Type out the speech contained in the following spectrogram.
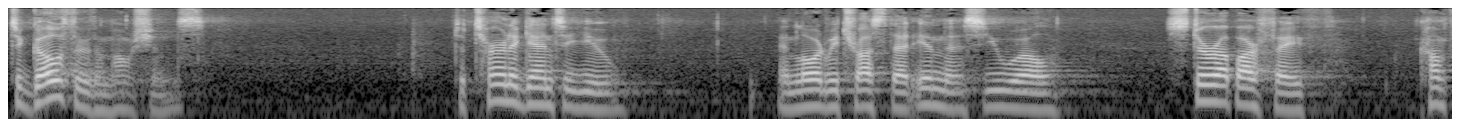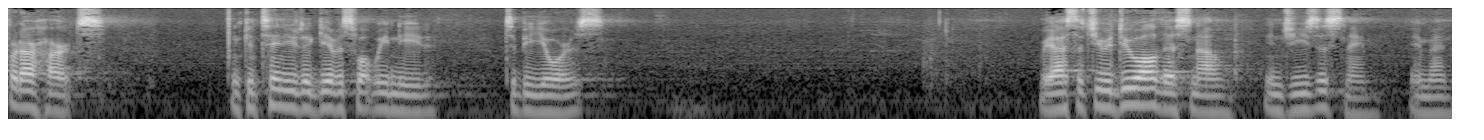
to go through the motions, to turn again to you. And Lord, we trust that in this you will Stir up our faith, comfort our hearts, and continue to give us what we need to be yours. We ask that you would do all this now. In Jesus' name, amen.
